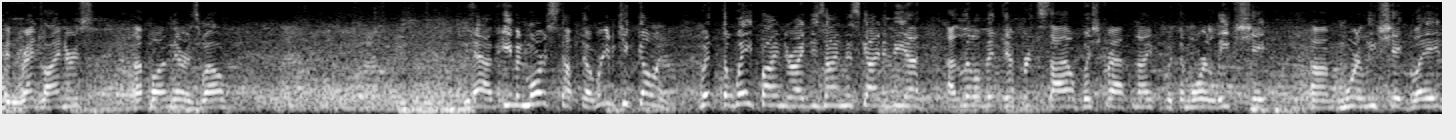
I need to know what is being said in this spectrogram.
and red liners up on there as well. We have even more stuff though. We're gonna keep going. With the Wayfinder, I designed this guy to be a, a little bit different style bushcraft knife with a more leaf shape, um, more leaf shaped blade,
